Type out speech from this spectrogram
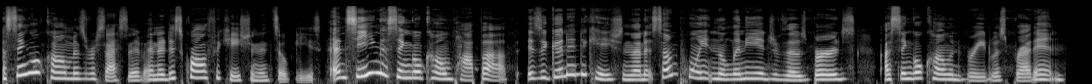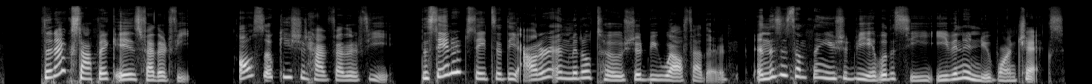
A single comb is recessive and a disqualification in silkies, and seeing a single comb pop up is a good indication that at some point in the lineage of those birds, a single combed breed was bred in. The next topic is feathered feet. All silkies should have feathered feet. The standard states that the outer and middle toes should be well feathered, and this is something you should be able to see even in newborn chicks.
